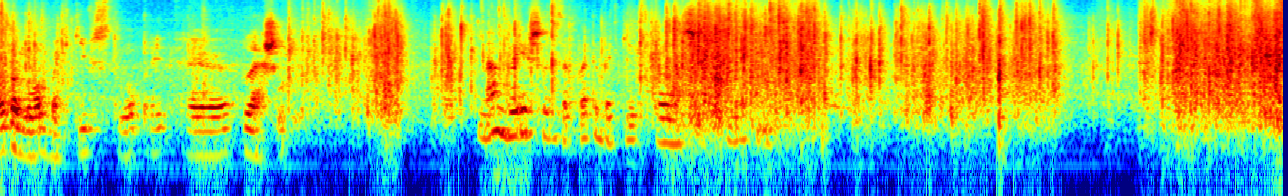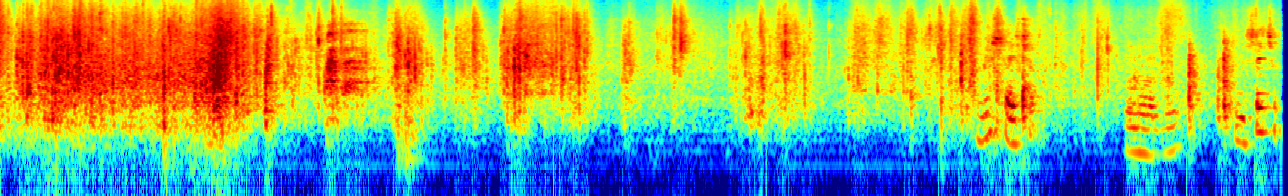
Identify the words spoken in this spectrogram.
робимо батьківство при е, легшим. Нам вирішили зробити батьківство ваше. Мішечок. Мішечок,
